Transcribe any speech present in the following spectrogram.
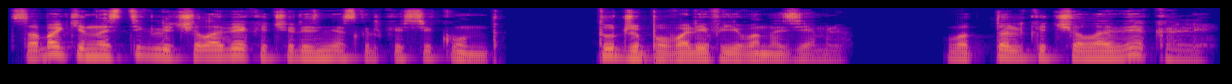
Собаки настигли человека через несколько секунд, тут же повалив его на землю. Вот только человека ли?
